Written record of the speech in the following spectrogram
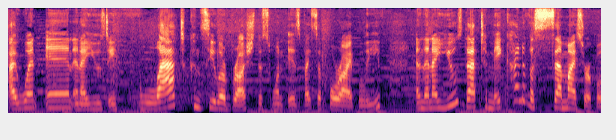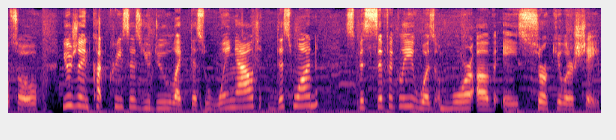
I went in and I used a flat concealer brush. This one is by Sephora, I believe and then I use that to make kind of a semicircle. So usually in cut creases you do like this wing out. This one specifically was more of a circular shape.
